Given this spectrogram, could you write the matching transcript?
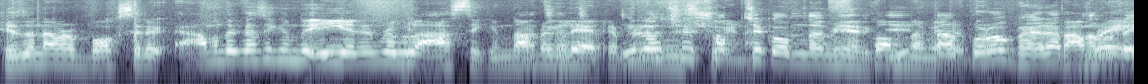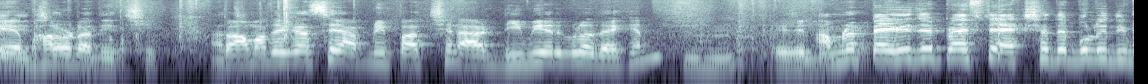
সেজন্য আমরা বক্সের আমাদের কাছে কিন্তু এই অ্যাডাপ্টারগুলো আছে কিন্তু আমরা আচ্ছা, এগুলো আচ্ছা। অ্যাডাপ্টার এটা হচ্ছে সবচেয়ে কম দামি আর কি। তারপরেও ভাইরা আমরা এই ভালোটা দিচ্ছি। তো আচ্ছা। আমাদের কাছে আপনি পাচ্ছেন আর ডিবিআরগুলো দেখেন। এই যে আমরা প্যাকেজের প্রাইসটা একসাথে বলে দিব।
